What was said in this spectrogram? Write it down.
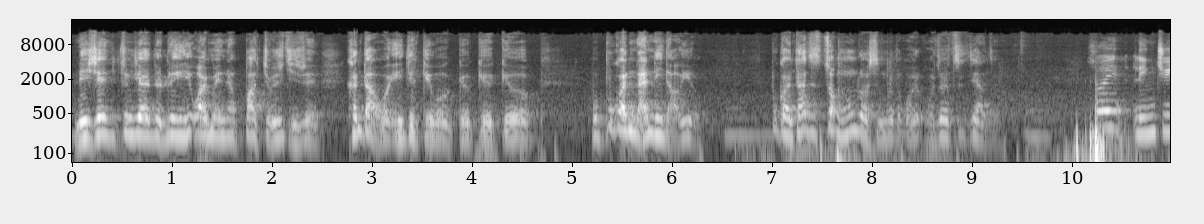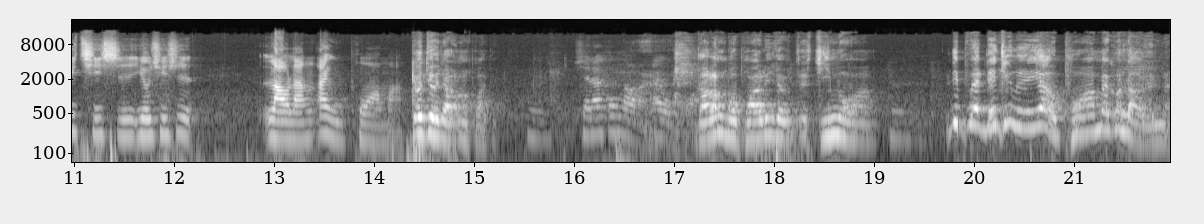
你先增加的另外面那八九十几岁，看到我一定给我给给给我，我不管男女老幼，不管他是中风了什么的，我我就是这样子。所以邻居其实尤其是老人爱有伴嘛。对对，老人伴的。嗯，现在讲老人爱有伴。老人无伴你就寂寞啊。嗯。你不要年轻人也要有伴，莫讲老人啦。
